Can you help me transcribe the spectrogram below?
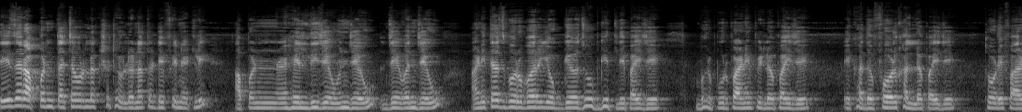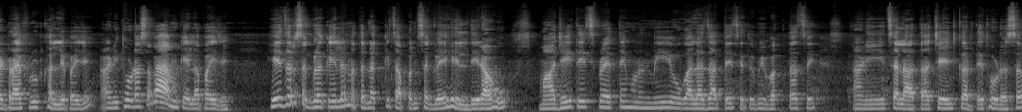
ते जर आपण त्याच्यावर लक्ष ठेवलं ना तर डेफिनेटली आपण हेल्दी जेवण जेवू जेवण जेवू आणि त्याचबरोबर योग्य झोप घेतली पाहिजे. भरपूर पाणी पिलं पाहिजे. एखादं फळ खाल्लं पाहिजे. थोडेफार ड्रायफ्रूट खाल्ले पाहिजे आणि थोडासा व्यायाम केला पाहिजे. हे जर सगळं केलं ना तर नक्कीच आपण सगळे हेल्दी राहू. माझेही तेच प्रयत्न आहे म्हणून मी योगाला जातेच आहे. तुम्ही बघताच आहे. आणि चला आता चेंज करते थोडंसं.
